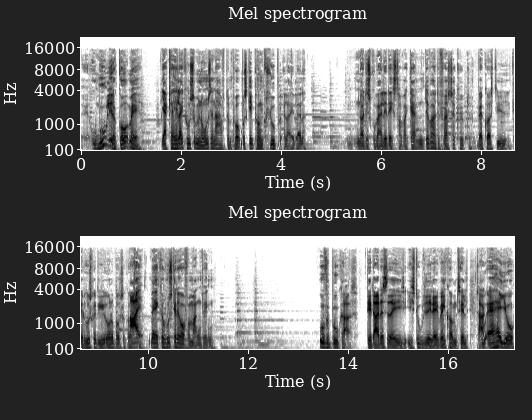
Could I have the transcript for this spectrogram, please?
Øh, umuligt at gå med. Jeg kan heller ikke huske, om jeg nogensinde har haft dem på. Måske på en klub eller et eller andet. Når det skulle være lidt ekstravagant. Det var det første, jeg købte. Hvad kostede de? Kan du huske, hvad de underbukser kostede? Nej, men jeg kan huske, at det var for mange penge. Uffe Bukart, det er dig, der sidder i, i studiet i dag. Velkommen til. Tak. Du er her jo,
